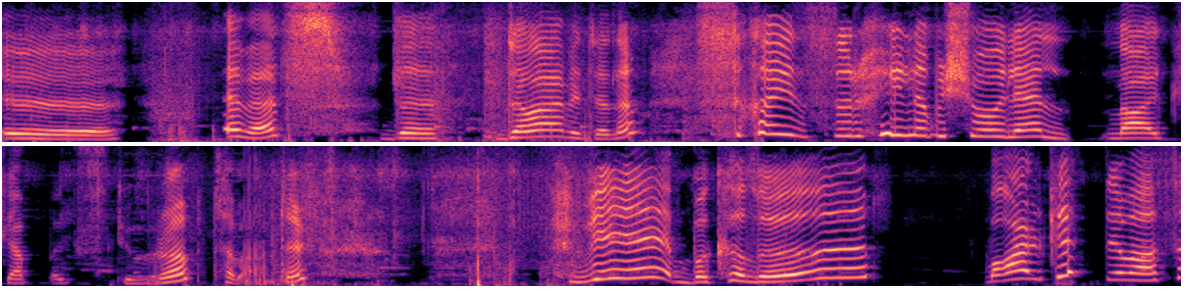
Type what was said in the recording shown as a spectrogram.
Ee, evet. De, devam edelim. Sky zırhıyla bir şöyle like yapmak istiyorum. Tamamdır. Ve bakalım market devasa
